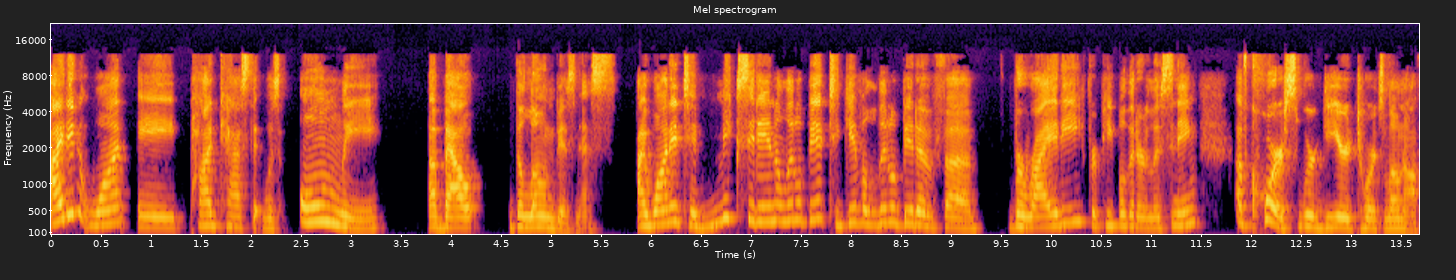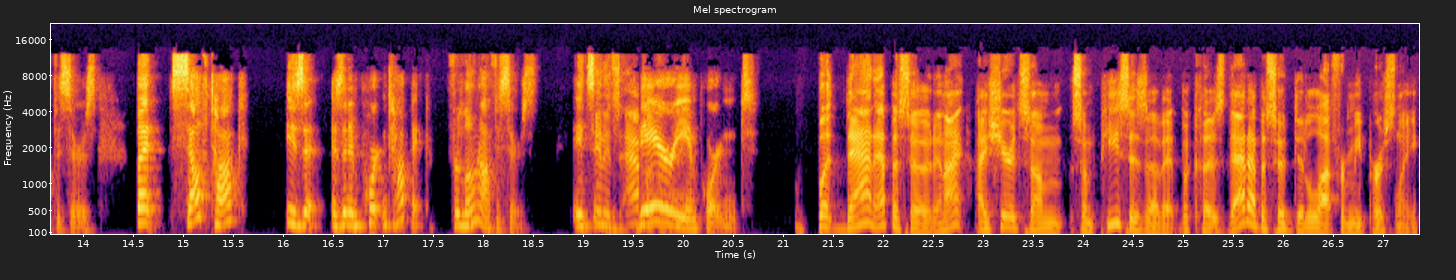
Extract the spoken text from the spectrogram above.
I didn't want a podcast that was only about the loan business. I wanted to mix it in a little bit to give a little bit of uh, variety for people that are listening. Of course, we're geared towards loan officers, but self talk is a, is an important topic for loan officers. It's, and it's very important but that episode and i i shared some some pieces of it because that episode did a lot for me personally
